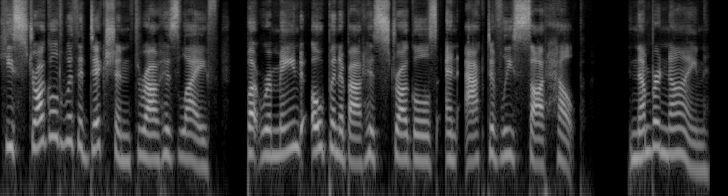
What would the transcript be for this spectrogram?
He struggled with addiction throughout his life, but remained open about his struggles and actively sought help. Number 9.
